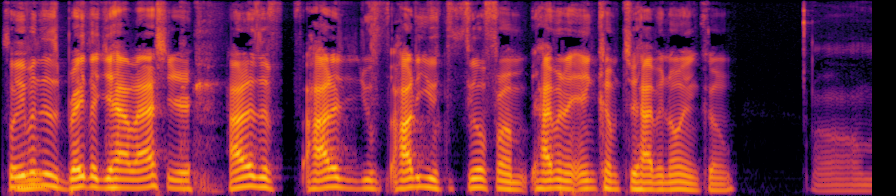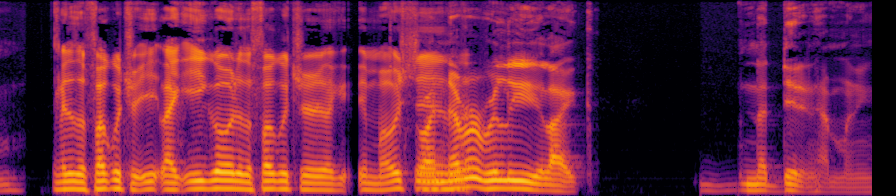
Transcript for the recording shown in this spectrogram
So even Mhm. this break that you had last year, how does it? How did you? How do you feel from having an income to having no income? um Does it fuck with your like ego? Does it fuck with your like emotions? so i never really like n- didn't have money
